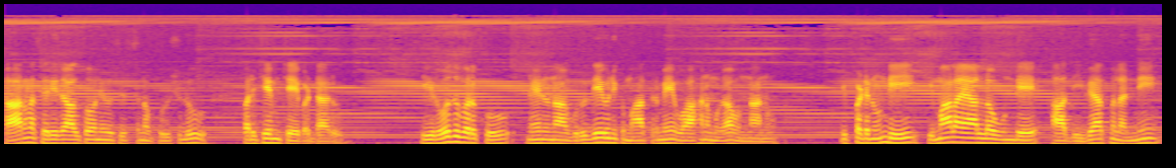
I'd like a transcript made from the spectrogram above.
కారణ శరీరాలతో నివసిస్తున్న పురుషులు పరిచయం చేయబడ్డారు. ఈ రోజు వరకు నేను నా గురుదేవునికి మాత్రమే వాహనముగా ఉన్నాను. ఇప్పటి నుండి హిమాలయాల్లో ఉండే ఆ దివ్యాత్మలన్నీ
